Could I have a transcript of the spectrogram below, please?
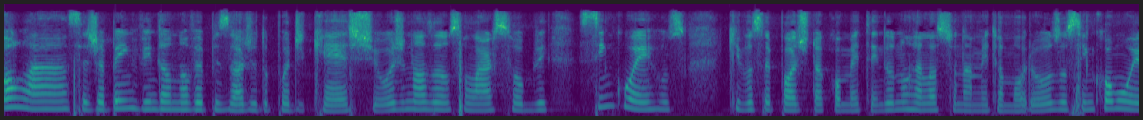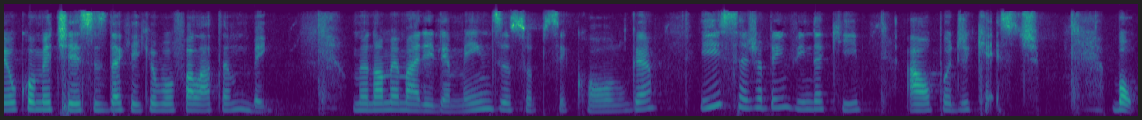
Olá, seja bem-vindo ao novo episódio do podcast. Hoje nós vamos falar sobre cinco erros que você pode estar cometendo no relacionamento amoroso, assim como eu cometi esses daqui que eu vou falar também. O meu nome é Marília Mendes, eu sou psicóloga e seja bem-vinda aqui ao podcast. Bom,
